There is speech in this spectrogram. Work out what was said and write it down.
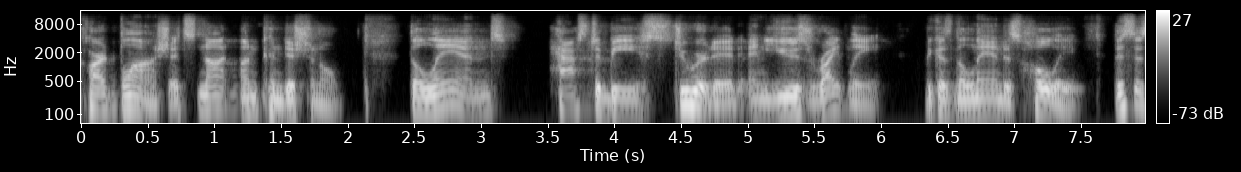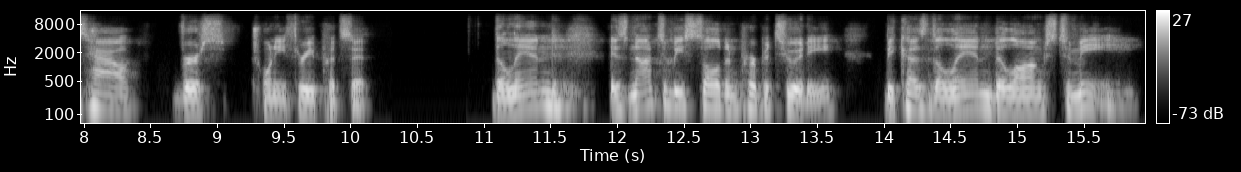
carte blanche, it's not unconditional. The land has to be stewarded and used rightly because the land is holy. This is how verse 23 puts it. The land is not to be sold in perpetuity because the land belongs to me.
